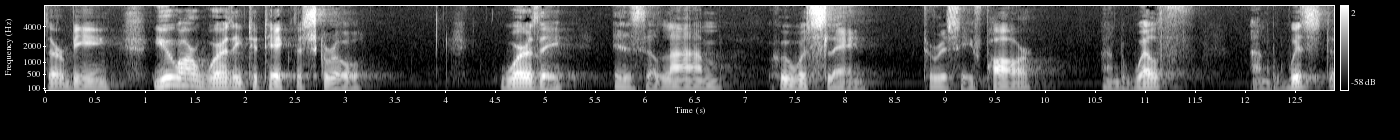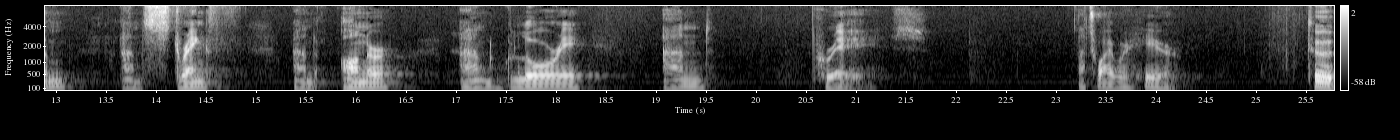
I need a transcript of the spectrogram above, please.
their being. You are worthy to take the scroll. Worthy is the Lamb who was slain to receive power and wealth and wisdom and strength and honor and glory and praise. That's why we're here. To,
